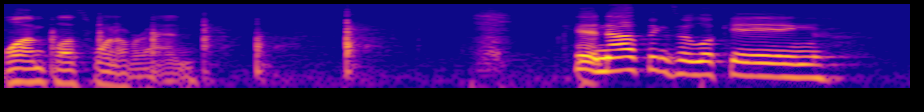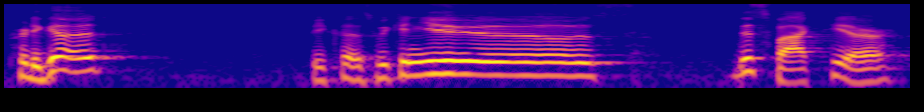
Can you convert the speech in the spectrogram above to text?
1 plus 1 over n. Okay, now things are looking pretty good because we can use this fact here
